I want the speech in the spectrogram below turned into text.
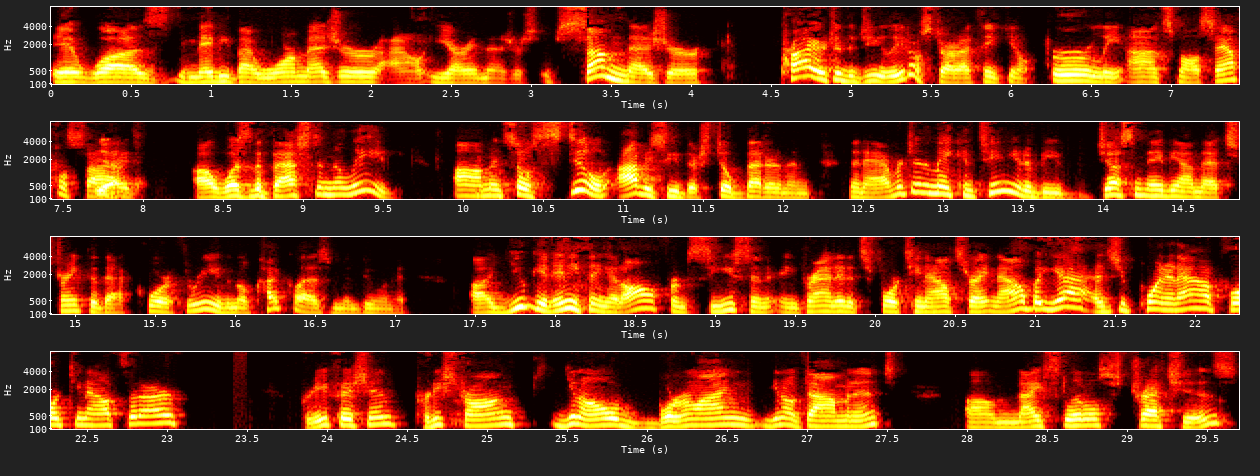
it was maybe by WAR measure, I don't ERA measures, some measure prior to the Giolito start. I think you know early on, small sample size yeah. uh, was the best in the league. Um, and so still, obviously, they're still better than than average, and it may continue to be just maybe on that strength of that core three, even though Keuchel hasn't been doing it uh, you get anything at all from Cease. And, and, granted, it's 14 outs right now, but yeah, as you pointed out, 14 outs that are pretty efficient, pretty strong, you know, borderline, you know, dominant, um, nice little stretches.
